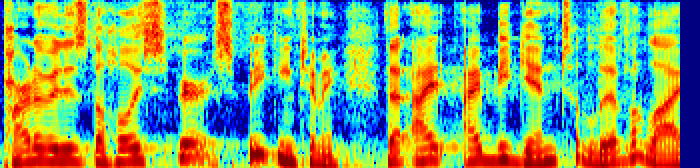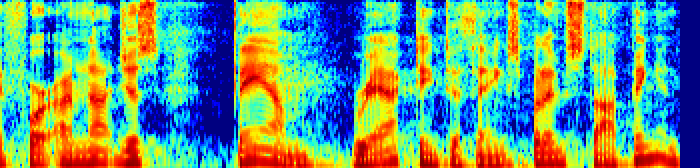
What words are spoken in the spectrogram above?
Part of it is the Holy Spirit speaking to me. That I, I begin to live a life where I'm not just bam reacting to things, but I'm stopping and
